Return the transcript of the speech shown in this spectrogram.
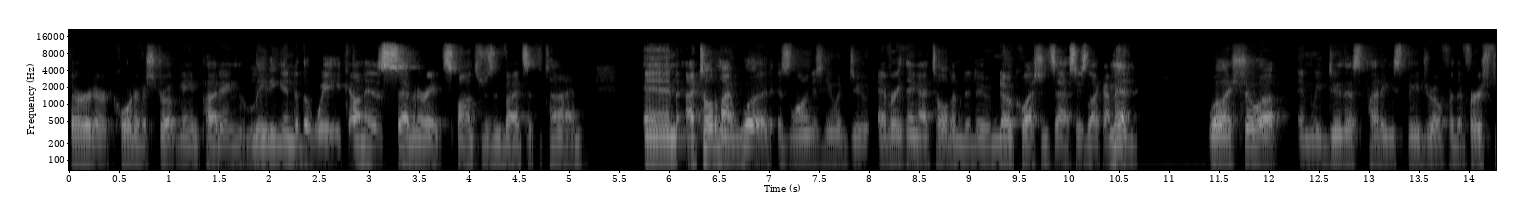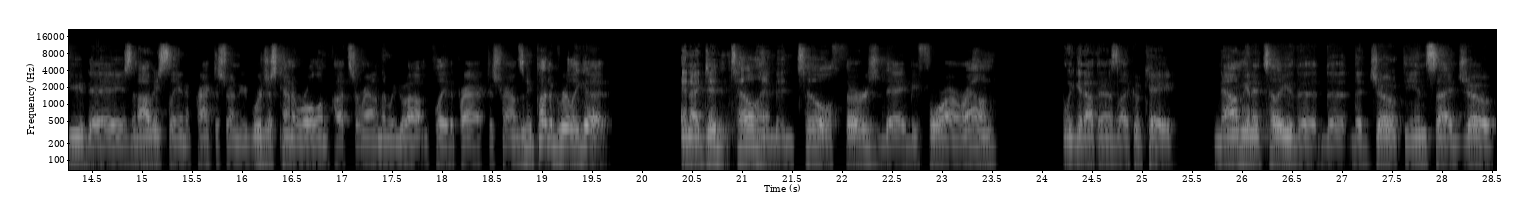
third or a quarter of a stroke gain putting leading into the week on his seven or eight sponsors invites at the time. And I told him I would as long as he would do everything I told him to do, no questions asked. He's like, I'm in. Well, I show up and we do this putting speed drill for the first few days. And obviously, in a practice round, we're just kind of rolling putts around. Then we go out and play the practice rounds. And he putted really good. And I didn't tell him until Thursday before our round. We get out there and I was like, okay, now I'm going to tell you the, the, the joke, the inside joke,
